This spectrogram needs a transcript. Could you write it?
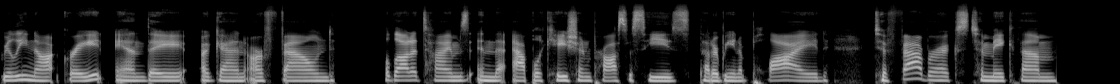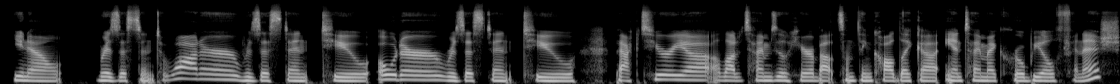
really not great. And they, again, are found a lot of times in the application processes that are being applied to fabrics to make them, you know, resistant to water, resistant to odor, resistant to bacteria. A lot of times you'll hear about something called like a antimicrobial finish.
